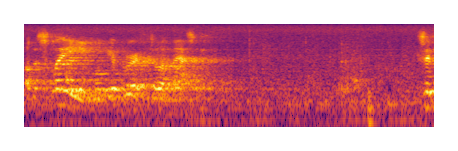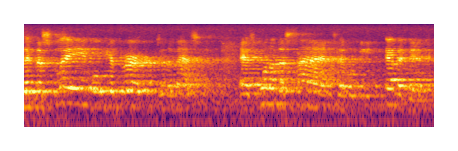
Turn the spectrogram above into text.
or the slave will give birth to a master. He said that the slave will give birth to the master as one of the signs that will be evident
